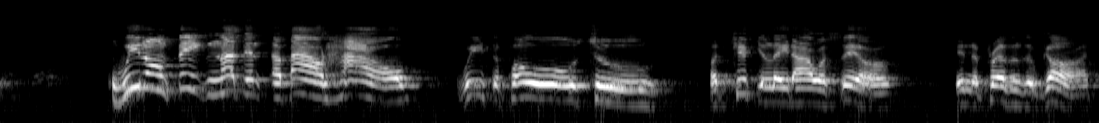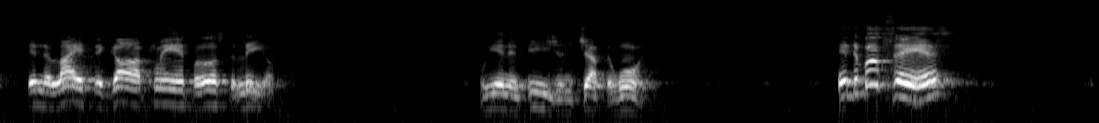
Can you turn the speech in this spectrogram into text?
We don't think nothing about how we supposed to articulate ourselves in the presence of God in the life that God planned for us to live. We in Ephesians chapter 1. And the book says,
